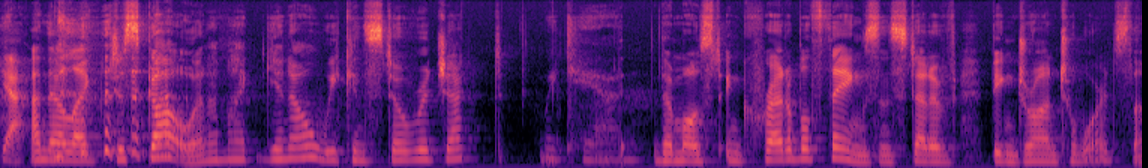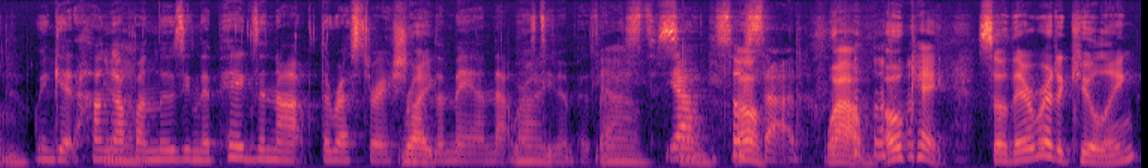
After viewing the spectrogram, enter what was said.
Yeah. And they're like, "Just go," and I'm like, you know, we can still reject we can. the most incredible things instead of being drawn towards them. We get hung up on losing the pigs and not the restoration Right. of the man that was Right. demon possessed. Yeah. Yeah, so, oh, sad. wow. Okay. So they're ridiculing.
